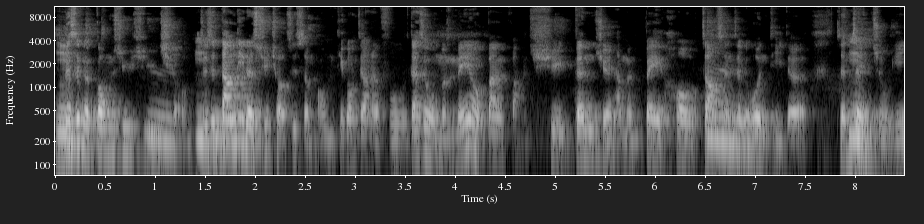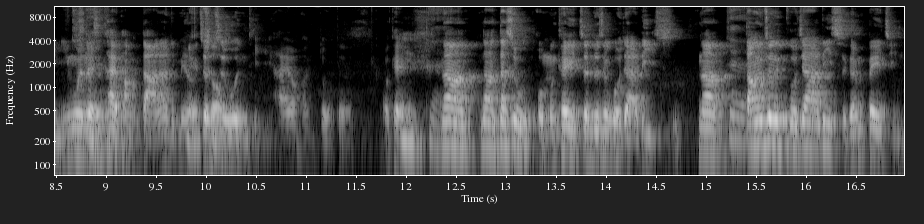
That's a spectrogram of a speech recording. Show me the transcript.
嗯。那是个供需需求，嗯。就是当地的需求是什么，我们提供这样的服务，但是我们没有办法去根绝他们背后造成这个问题的真正主因，因为那是太庞大，那里面有政治问题，还有很多的。OK，、嗯。那那但是我们可以针对这个国家的历史，那对。当这个国家的历史跟背景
